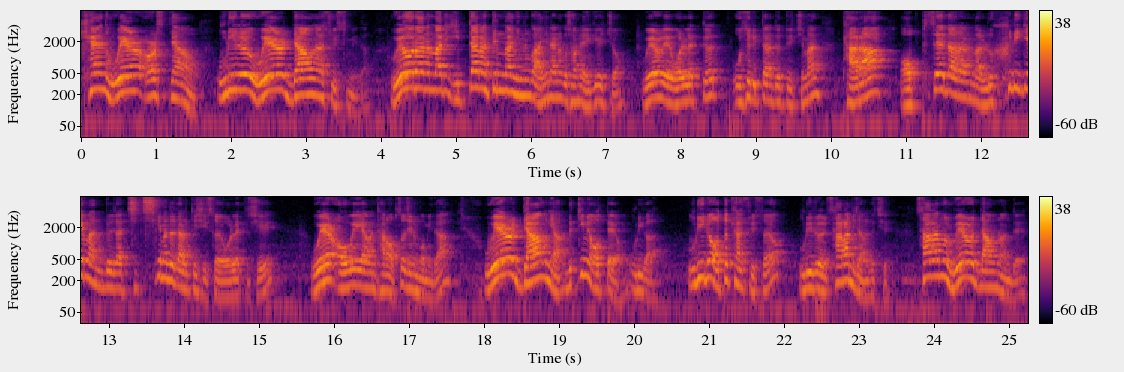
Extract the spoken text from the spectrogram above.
can wear us down 우리를 wear down 할 수 있습니다 wear라는 말이 입다라는 뜻만 있는 거 아니라는 거 전에 얘기했죠. wear의 원래 뜻, 옷을 입다는 뜻도 있지만 달아, 없애다라는 말로 흐리게 만들다, 지치게 만들다라는 뜻이 있어요. 원래 뜻이. wear away 하면 달아 없어지는 겁니다. wear down이야. 느낌이 어때요? 우리가. 우리를 어떻게 할 수 있어요? 우리를 사람이잖아. 그치? 사람을 wear down 한데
